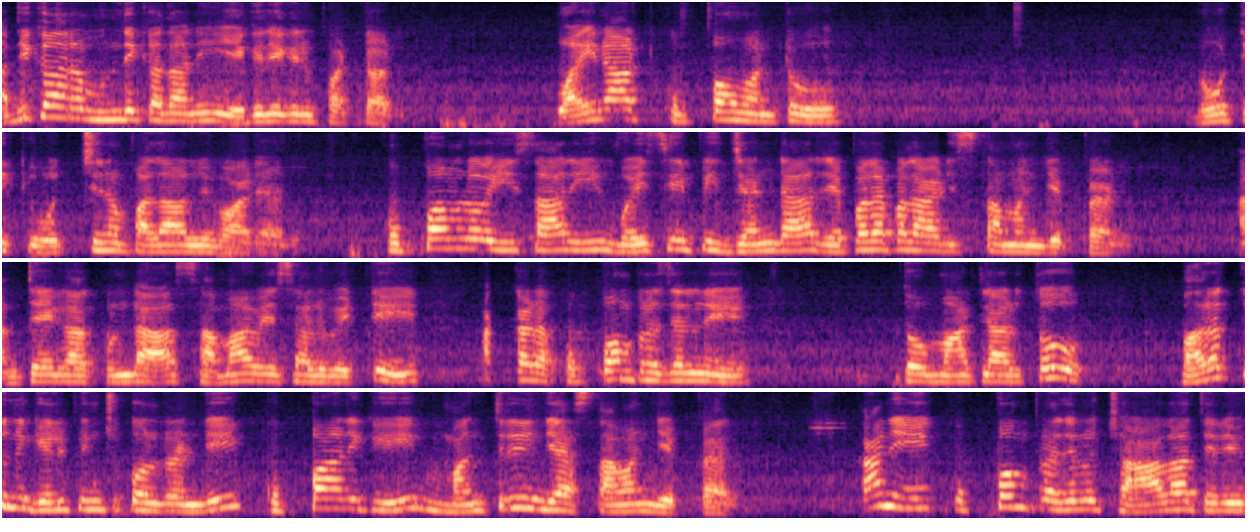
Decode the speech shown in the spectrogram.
అధికారం ఉంది కదా అని ఎగిరెగిరి పడ్డాడు. వైనాట్ కుప్పం అంటూ నోటికి వచ్చిన పదాలని వాడాడు. కుప్పంలో ఈసారి వైసీపీ జెండా రెపరెపలాడిస్తామని చెప్పాడు. అంతేకాకుండా సమావేశాలు పెట్టి అక్కడ కుప్పం ప్రజల్ని తో మాట్లాడుతూ భరత్ని గెలిపించుకొని రండి కుప్పానికి మంత్రిని చేస్తామని చెప్పారు. కానీ కుప్పం ప్రజలు చాలా తెలివి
